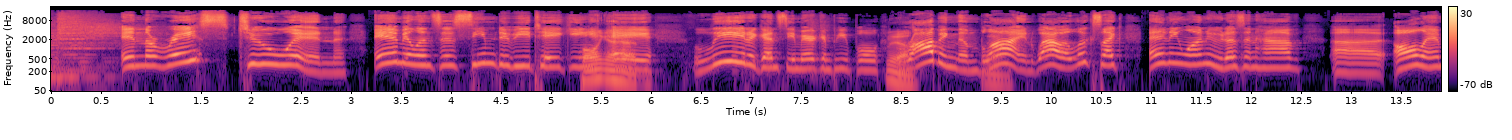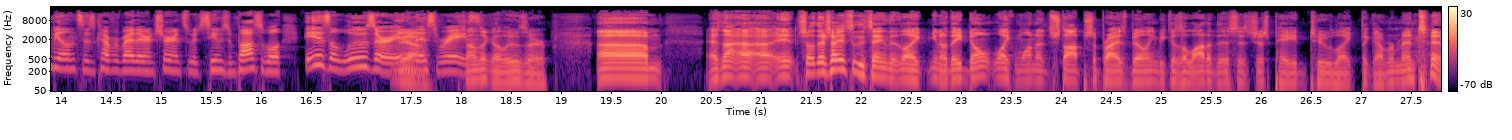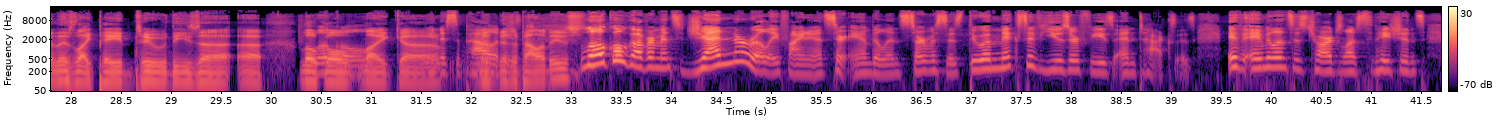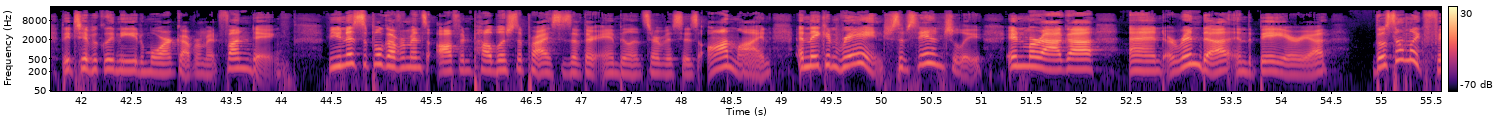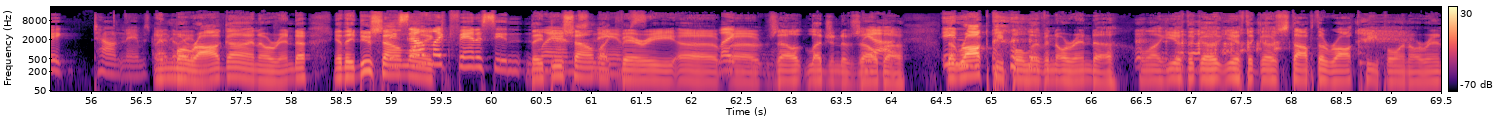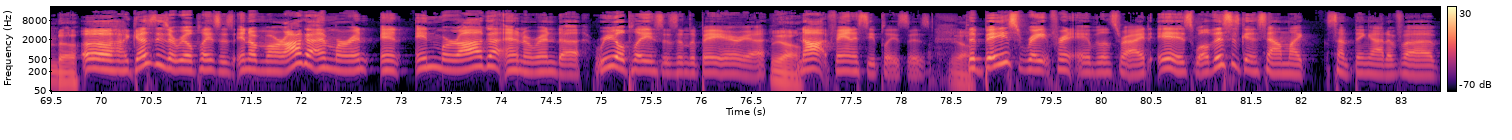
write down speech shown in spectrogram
In the race to win, ambulances seem to be taking a ahead. lead against the American people, Yeah. robbing them blind. Wow, it looks like anyone who doesn't have uh, all ambulances covered by their insurance, which seems impossible, is a loser in Yeah. this race. Sounds like a loser. Um, as not uh, uh, it, so they're basically saying that like you know they don't like want to stop surprise billing because a lot of this is just paid to like the government and is like paid to these uh uh local, Local like uh municipalities. municipalities. Local governments generally finance their ambulance services through a mix of user fees and taxes. If ambulances charge less to patients, they typically need more government funding. Municipal governments often publish the prices of their ambulance services online, and they can range substantially. In Moraga and Orinda in the Bay Area, those sound like fake town names. By In the way. Moraga and Orinda, yeah, they do sound, they sound, like, like, fantasy. they do sound like very uh, Like- uh Zel- Legend of Zelda. The In- rock people live in Orinda. Like you have to go, you have to go stop the rock people in Orinda. Uh, I guess these are real places. In a Moraga and Marin in, in Moraga and Orinda, real places in the Bay Area. Yeah. Not fantasy places. Yeah. The base rate for an ambulance ride is well, this is gonna sound like something out of a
